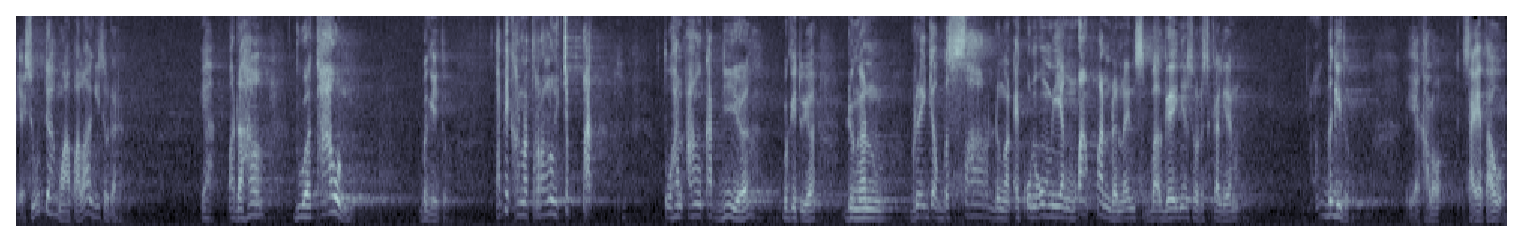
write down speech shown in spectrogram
Ya sudah, mau apa lagi saudara. Ya, padahal dua tahun begitu. Tapi karena terlalu cepat Tuhan angkat dia begitu ya dengan gereja besar dengan ekonomi yang mapan dan lain sebagainya saudara sekalian. Begitu. Ya kalau saya tahu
